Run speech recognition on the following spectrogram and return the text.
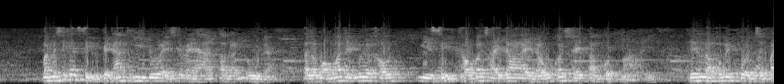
ๆ มันไม่ใช่แค่สิทธิ์เป็นหน้าที่ด้วยใช่ไหมฮะตามรัฐธรรมนูญนะแต่เรามองว่าในเมื่อเขามีสิทธิ์เขาก็ใช้ได้แล้วก็ใช้ตามกฎหมายเพราะฉะนั้นเราก็ไม่ควรจะไป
